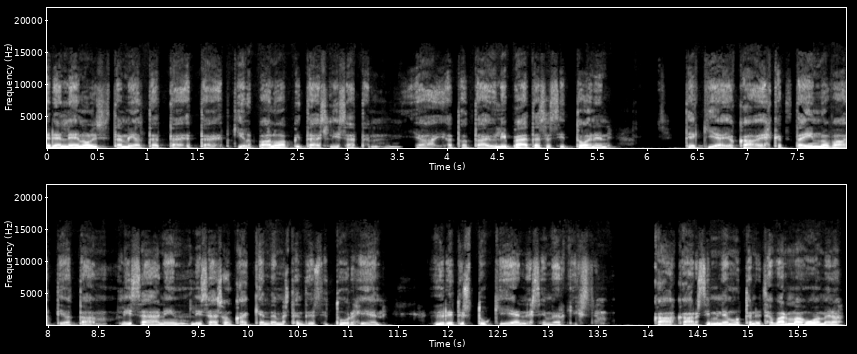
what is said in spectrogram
edelleen olisi sitä mieltä, että, että, että kilpailua pitäisi lisätä. Ja, ja tota, ylipäätänsä sitten toinen tekijä, joka ehkä tätä innovaatiota lisää, niin lisäisi on kaikkien tämmöisten tietysti turhien – yritystukien esimerkiksi karsiminen, mutta nythän varmaan huomenna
